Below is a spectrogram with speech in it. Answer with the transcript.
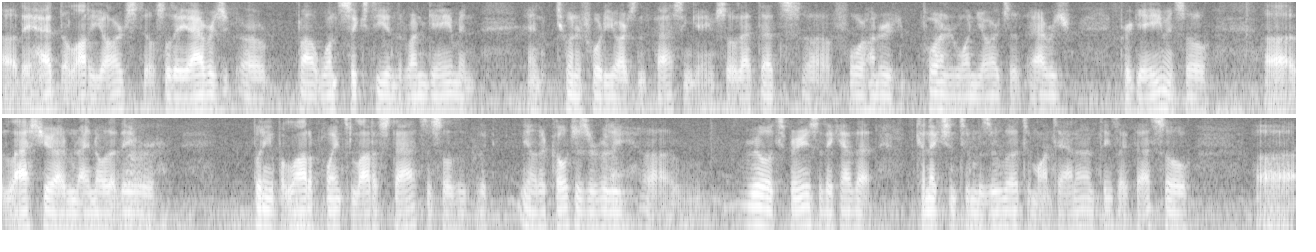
uh, they had a lot of yards still. So they averaged uh, about 160 in the run game and and 240 yards in the passing game. So that that's uh, 400 401 yards of average per game. And so uh, last year, I, I know that they were putting up a lot of points, a lot of stats, and so the, the you know their coaches are really uh, real experienced, and they have that connection to Missoula, to Montana, and things like that. So uh,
